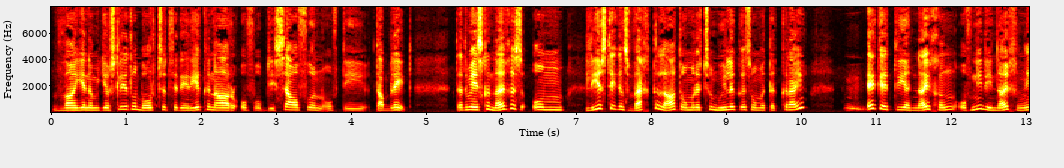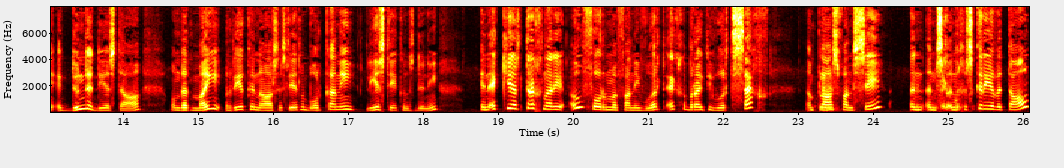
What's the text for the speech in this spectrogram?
waar jy nou met jou sleutelbord sit vir die rekenaar of op die selfoon of die tablet dat mense geneig is om leestekens weg te laat omdat dit so moeilik is om dit te kry. Hmm. Ek het die neiging of nie die neiging nie, ek doen dit deesdae omdat my rekenaar se sleutelbord kan nie leestekens doen nie en ek keer terug na die ou forme van die woord. Ek gebruik die woord seg in plaas hmm. van sê in in in geskrewe taal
